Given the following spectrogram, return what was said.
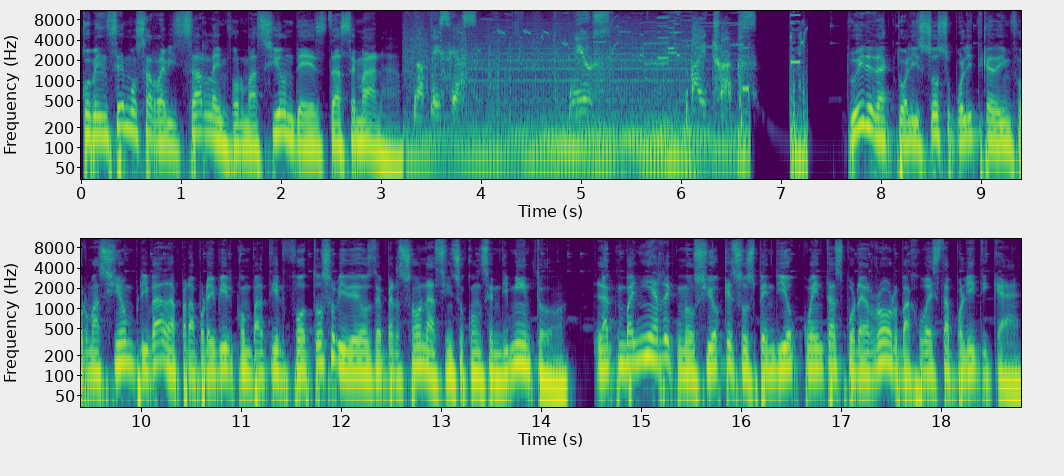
Comencemos a revisar la información de esta semana. Noticias. News. ByTrax. Twitter actualizó su política de información privada para prohibir compartir fotos o videos de personas sin su consentimiento. La compañía reconoció que suspendió cuentas por error bajo esta política,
